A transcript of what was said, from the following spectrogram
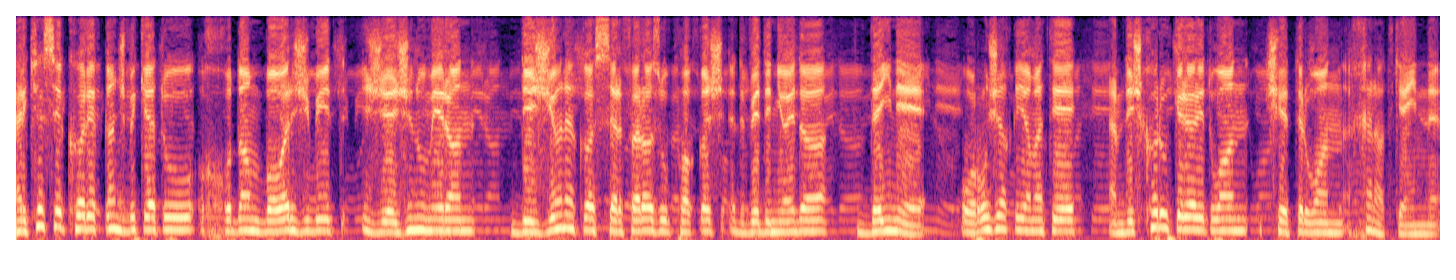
هر کسی کاری قنج بکت و خودم باور جبید جیجن و میران دیجیانه که سرفراز و پاکش دو دنیای دا دینه. و روژ قیامت ام دیش کارو کرارید وان چیتر وان خلات کین.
